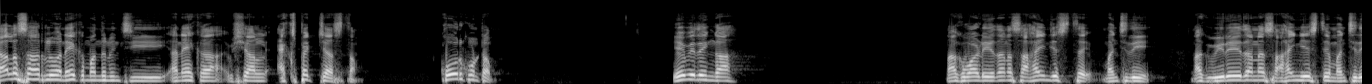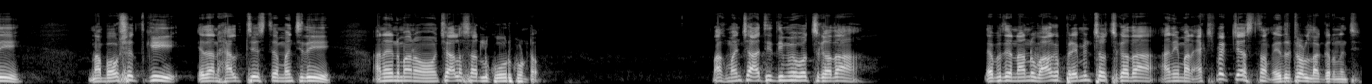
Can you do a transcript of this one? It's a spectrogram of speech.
చాలాసార్లు అనేక మంది నుంచి అనేక విషయాలను ఎక్స్పెక్ట్ చేస్తాం కోరుకుంటాం. ఏ విధంగా? నాకు వాడు ఏదైనా సహాయం చేస్తే మంచిది నాకు వీరే ఏదైనా సహాయం చేస్తే మంచిది నా భవిష్యత్తుకి ఏదైనా హెల్ప్ చేస్తే మంచిది అని మనం చాలాసార్లు కోరుకుంటాం. నాకు మంచి ఆతిథ్యం ఇవ్వచ్చు కదా లేకపోతే నన్ను బాగా ప్రేమించవచ్చు కదా అని మనం ఎక్స్పెక్ట్ చేస్తాం ఎదుటోళ్ళ దగ్గర నుంచి.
